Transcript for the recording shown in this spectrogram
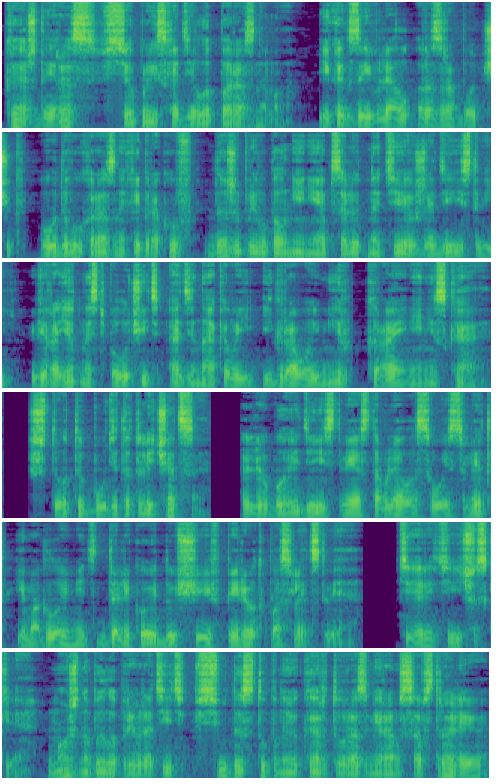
Каждый раз все происходило по-разному – и, как заявлял разработчик, у двух разных игроков даже при выполнении абсолютно тех же действий вероятность получить одинаковый игровой мир крайне низка. Что-то будет отличаться. Любое действие оставляло свой след и могло иметь далеко идущие вперед последствия. Теоретически, можно было превратить всю доступную карту размером с Австралию,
